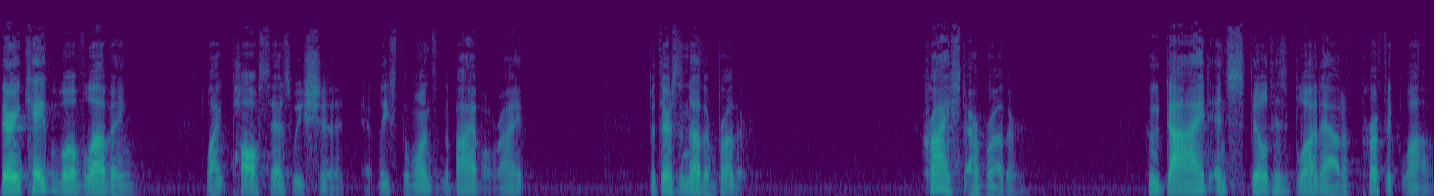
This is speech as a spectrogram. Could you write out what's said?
They're incapable of loving like Paul says we should, at least the ones in the Bible, right? But there's another brother. Christ, our brother, who died and spilled his blood out of perfect love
